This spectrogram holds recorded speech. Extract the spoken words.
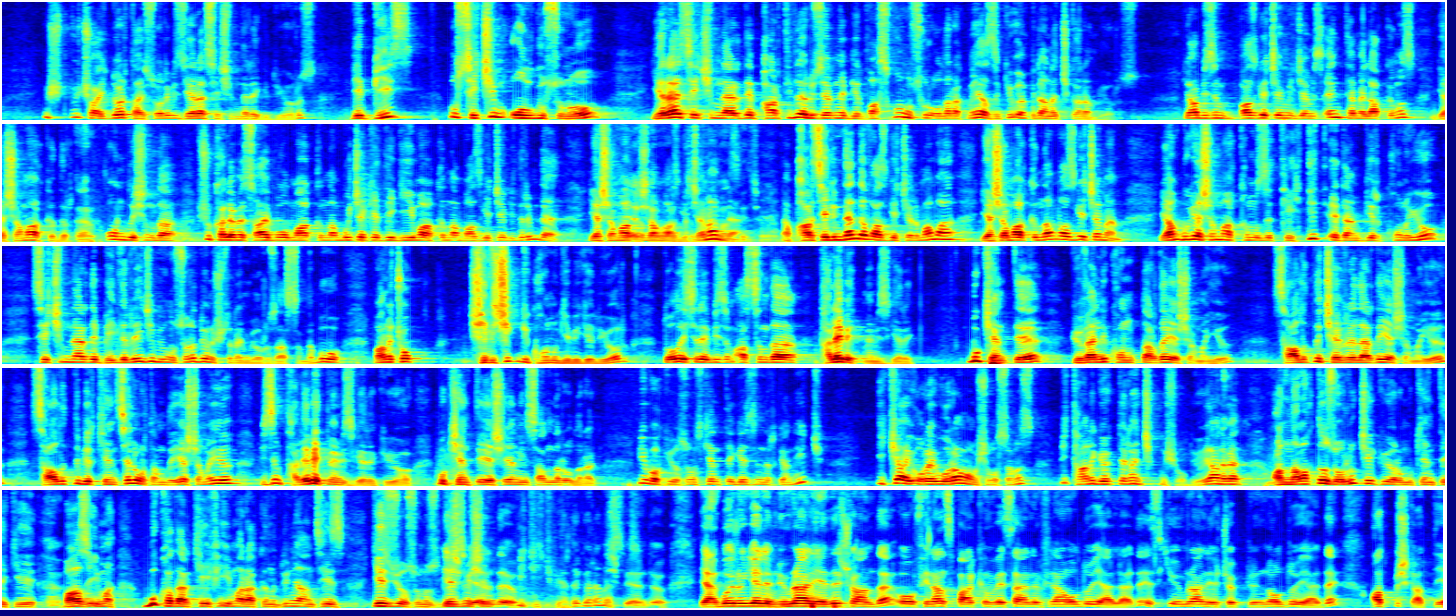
3 ay, 4 ay sonra biz yerel seçimlere gidiyoruz. Ve biz bu seçim olgusunu yerel seçimlerde partiler üzerine bir baskı unsuru olarak ne yazık ki ön plana çıkaramıyoruz. Ya bizim vazgeçemeyeceğimiz en temel hakkımız yaşama hakkıdır. Evet. Onun dışında şu kaleme sahip olma hakkından, bu ceketi giyme hakkından vazgeçebilirim de yaşama hakkından Yaşama hakkından vazgeçemem ben. vazgeçemem. Ya parselimden de vazgeçerim ama yaşama hakkından vazgeçemem. Yani bu yaşama hakkımızı tehdit eden bir konuyu seçimlerde belirleyici bir unsura dönüştüremiyoruz aslında. Bu bana çok çelişik bir konu gibi geliyor. Dolayısıyla bizim aslında talep etmemiz gerek. Bu kentte güvenli konutlarda yaşamayı, sağlıklı çevrelerde yaşamayı, sağlıklı bir kentsel ortamda yaşamayı bizim talep etmemiz gerekiyor. Bu kentte yaşayan insanlar olarak. Bir bakıyorsunuz kentte gezinirken hiç iki ay oraya uğramamış olsanız bir tane gökdelen çıkmış oluyor. Yani ben anlamakta zorluk çekiyorum bu kentteki bazı imar. Bu kadar keyfi imar hakkını dünyanın siz geziyorsunuz, gezmişsiniz. yerinde yok. Hiç hiçbir yerde göremezsiniz. Hiçbir yerinde yok. Yani buyurun gelin Ümraniye'de şu anda o finans parkın vesaire falan olduğu yerlerde eski Ümraniye çöplüğünün olduğu yerde 60 katlı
